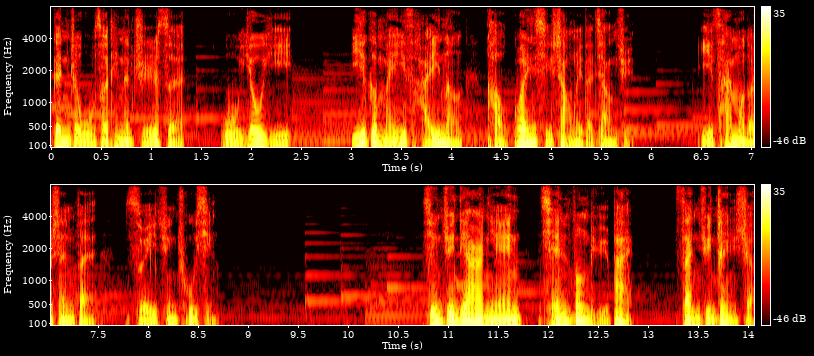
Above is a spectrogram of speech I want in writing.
跟着武则天的侄子武攸宜，一个没才能、靠关系上位的将军，以参谋的身份随军出行。行军第二年，前锋屡败，三军震慑，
